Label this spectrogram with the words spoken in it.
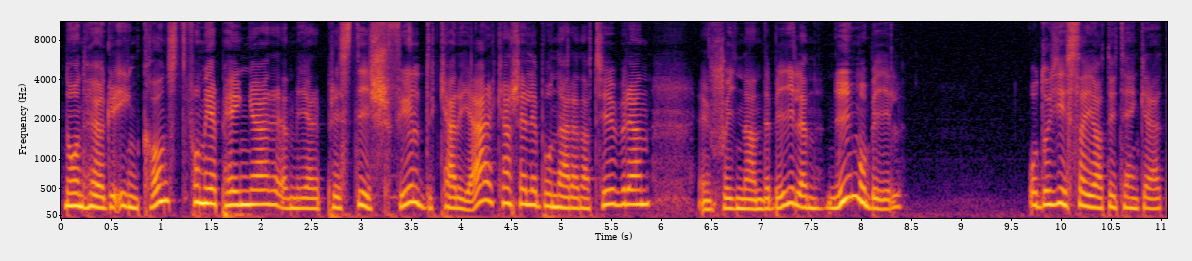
nå en högre inkomst, få mer pengar, en mer prestigefylld karriär kanske eller bo nära naturen, en skinande bil, en ny mobil. Och då gissar jag att ni tänker att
